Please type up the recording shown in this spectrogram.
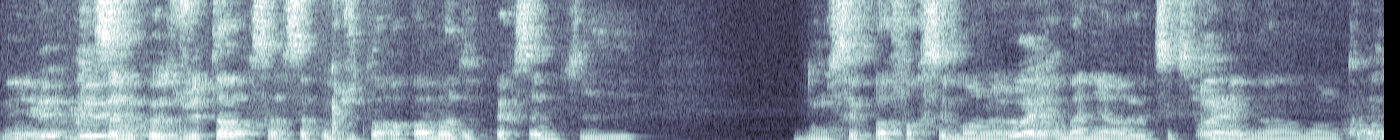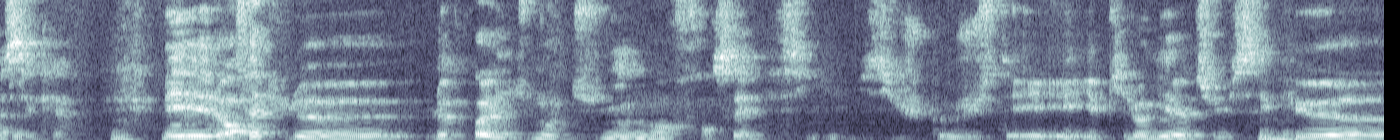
Mais le- après, le- ça me cause du tort. Ça, ça cause du tort à pas mal d'autres personnes qui, dont c'est pas forcément le- Ouais. leur manière à eux de s'exprimer Ouais. dans, dans le Ouais, comedy. c'est clair. Mm. Mais en fait, le, le problème du mot tuning en français, si, si je peux juste épiloguer là-dessus, c'est Mhm. que euh,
